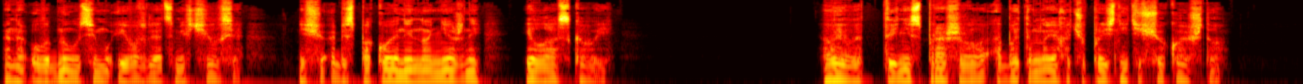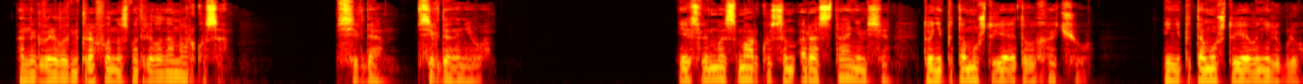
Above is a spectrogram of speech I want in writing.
Она улыбнулась ему, и его взгляд смягчился, еще обеспокоенный, но нежный и ласковый. «Лейла, ты не спрашивала об этом, но я хочу прояснить еще кое-что». Она говорила в микрофон, но смотрела на Маркуса. «Всегда, всегда на него. Если мы с Маркусом расстанемся, то не потому, что я этого хочу, и не потому, что я его не люблю.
